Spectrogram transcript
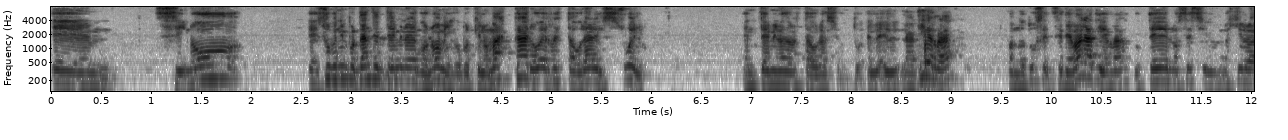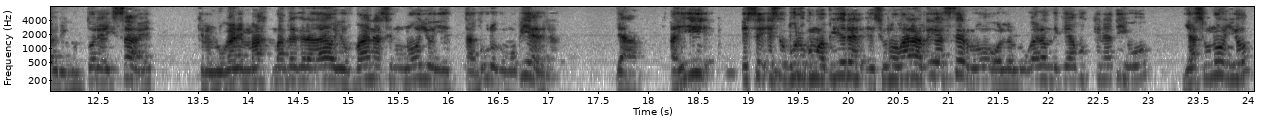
eh, si no, es súper importante en términos económicos, porque lo más caro es restaurar el suelo en términos de restauración. La tierra cuando tú se, se, te va la tierra, ustedes, no sé si imagino los agricultores ahí saben, que los lugares más, más degradados ellos van a hacer un hoyo y está duro como piedra. Ya, ahí, ese, ese duro como piedra, si uno va arriba del cerro o en los lugares donde queda bosque nativo y hace un hoyo,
